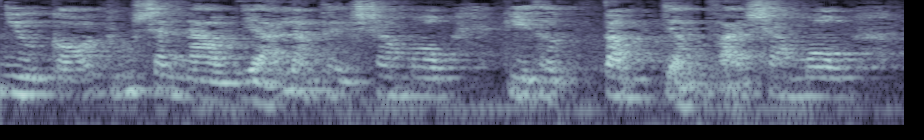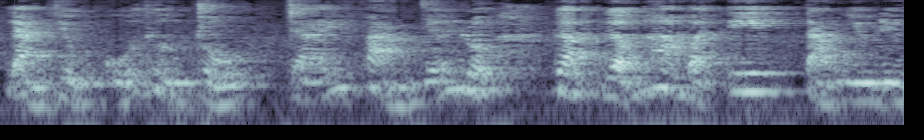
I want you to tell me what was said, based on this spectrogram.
như có chúng sanh nào giả làm thầy sa môn kỳ thực tâm chẳng phải sa môn. Lạm dụng của thượng trụ, trái phạm giới luật, gặp gẫm hàm bạch y, tạo nhiều điều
